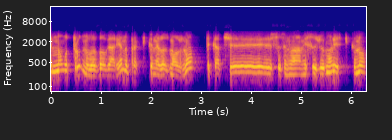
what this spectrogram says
е много трудно в България, на практика невъзможно, така че се занимавам и с журналистика. Но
